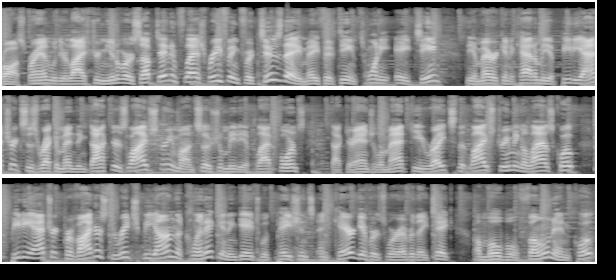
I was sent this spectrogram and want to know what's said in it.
Ross Brand with your Livestream Universe update and flash briefing for Tuesday, May 15th, 2018. The American Academy of Pediatrics is recommending doctors live stream on social media platforms. Dr. Angela Mattke writes that live streaming allows, quote, pediatric providers to reach beyond the clinic and engage with patients and caregivers wherever they take a mobile phone, end quote.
